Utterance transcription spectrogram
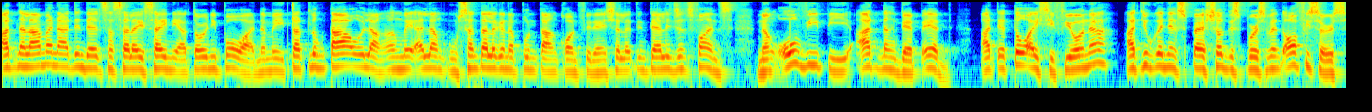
At nalaman natin dahil sa salaysay ni Attorney Poa na may tatlong tao lang ang may alam kung saan talaga napunta ang confidential at intelligence funds ng OVP at ng DepEd. At ito ay si Fiona at yung kanyang Special Disbursement Officers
